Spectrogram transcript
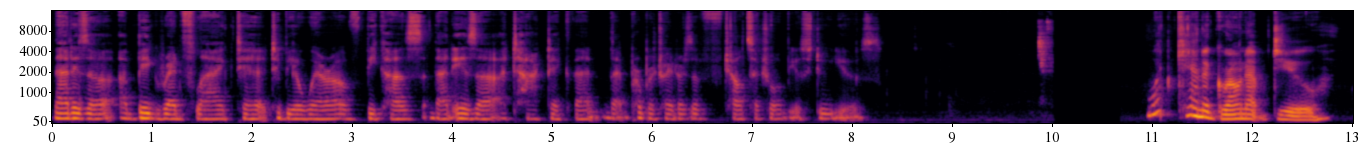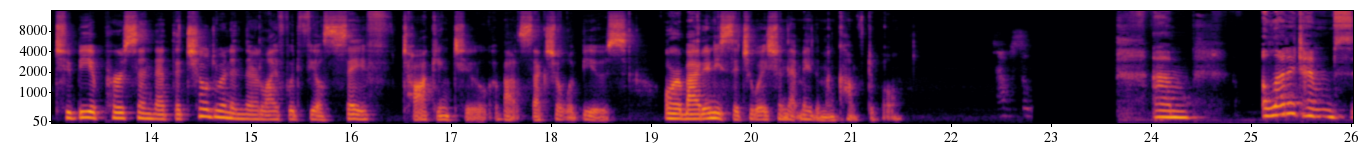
that is a, a big red flag to to be aware of because that is a, a tactic that that perpetrators of child sexual abuse do use What can a grown up do to be a person that the children in their life would feel safe talking to about sexual abuse or about any situation that made them uncomfortable? Absolutely. Um, a lot of times,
